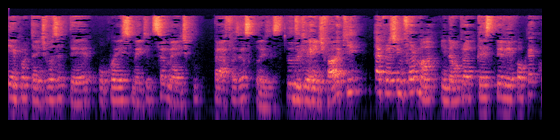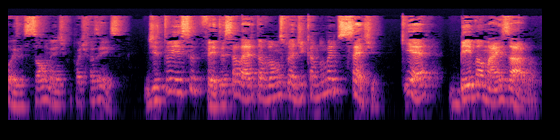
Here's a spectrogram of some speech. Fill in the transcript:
e é importante você ter o conhecimento do seu médico para fazer as coisas. Tudo que a gente fala aqui é para te informar e não para prescrever qualquer coisa. Só o médico pode fazer isso. Dito isso, feito esse alerta, vamos para a dica número 7, que é beba mais água.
